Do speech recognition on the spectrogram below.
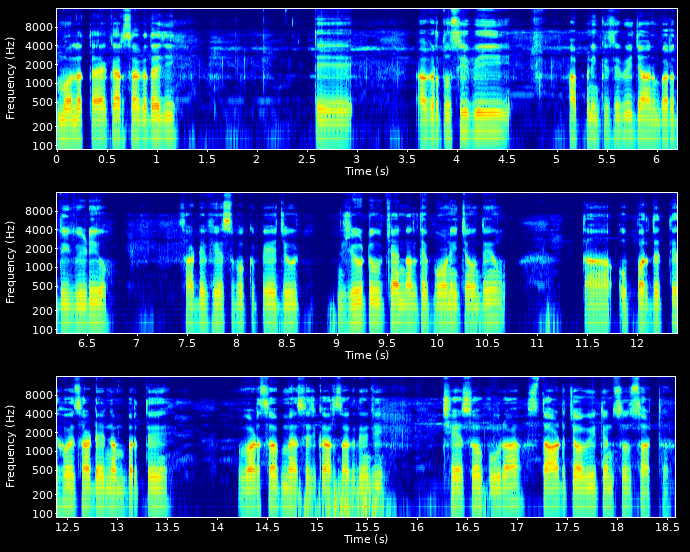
ਮੁੱਲ ਤੈਅ ਕਰ ਸਕਦਾ ਜੀ। ਤੇ ਅਗਰ ਤੁਸੀਂ ਵੀ ਆਪਣੀ ਕਿਸੇ ਵੀ ਜਾਨਵਰ ਦੀ ਵੀਡੀਓ ਸਾਡੇ ਫੇਸਬੁੱਕ ਪੇਜ YouTube ਚੈਨਲ ਤੇ ਪਾਉਣੀ ਚਾਹੁੰਦੇ ਹੋ, ਤਾਂ ਉੱਪਰ ਦਿੱਤੇ ਹੋਏ ਸਾਡੇ ਨੰਬਰ ਤੇ WhatsApp ਮੈਸੇਜ ਕਰ ਸਕਦੇ ਹੋ ਜੀ। 600 ਪੂਰਾ 6724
